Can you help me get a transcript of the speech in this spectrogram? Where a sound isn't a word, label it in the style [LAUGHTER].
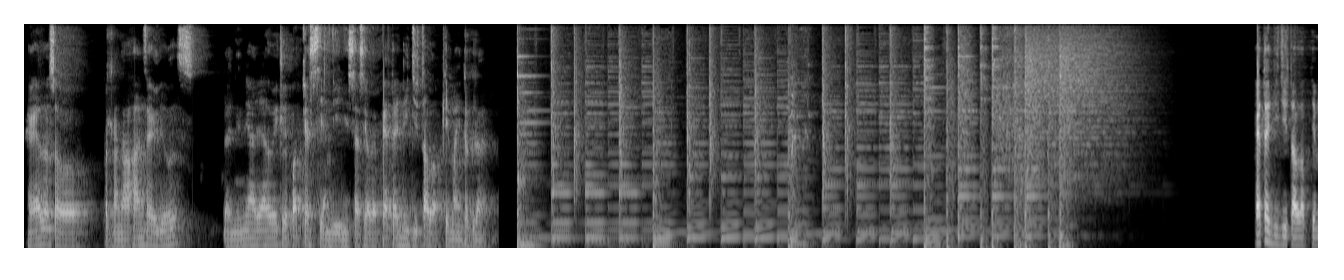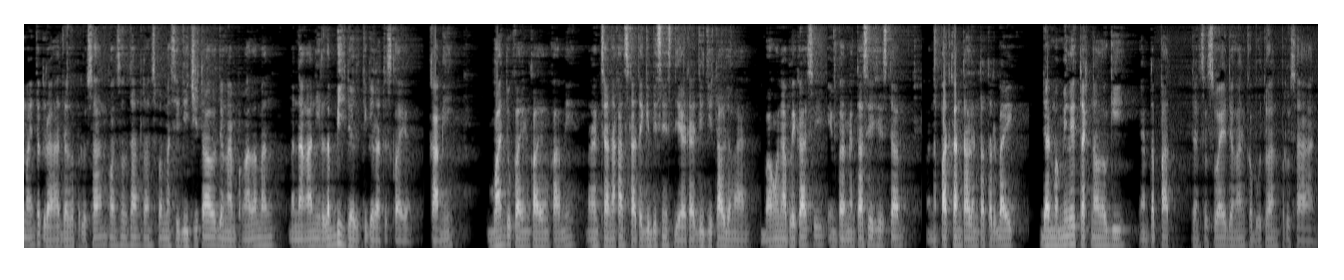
Halo sob, perkenalkan saya Jules dan ini adalah weekly podcast yang diinisiasi oleh PT Digital Optima Integra. PT Digital Optima Integra adalah perusahaan konsultan transformasi digital dengan pengalaman menangani lebih dari 300 klien. Kami membantu klien-klien kami merencanakan strategi bisnis di era digital dengan bangun aplikasi, implementasi sistem, menempatkan talenta terbaik, dan memilih teknologi yang tepat dan sesuai dengan kebutuhan perusahaan.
